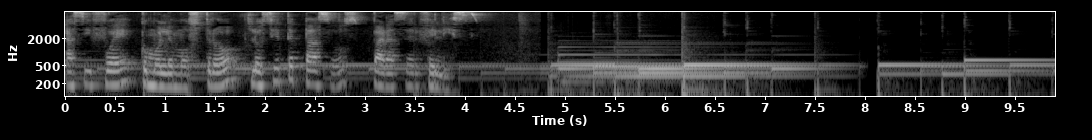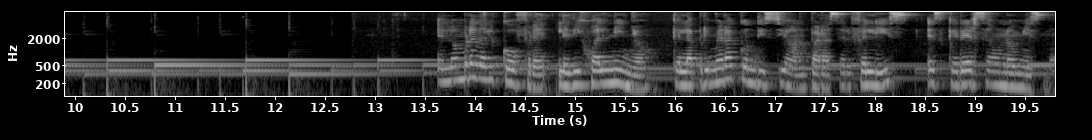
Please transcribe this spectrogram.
Así fue como le mostró los siete pasos para ser feliz. El hombre del cofre le dijo al niño que la primera condición para ser feliz es quererse a uno mismo.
